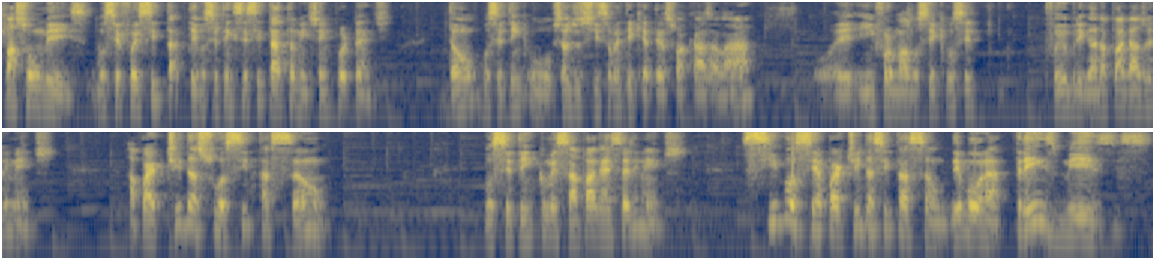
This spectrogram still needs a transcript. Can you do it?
Passou um mês, você foi citado, você tem que ser citado também, isso é importante. Então, você tem o oficial de justiça vai ter que ir até a sua casa lá e, informar você que você foi obrigado a pagar os alimentos. A partir da sua citação, você tem que começar a pagar esses alimentos. Se você, a partir da citação, demorar três meses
